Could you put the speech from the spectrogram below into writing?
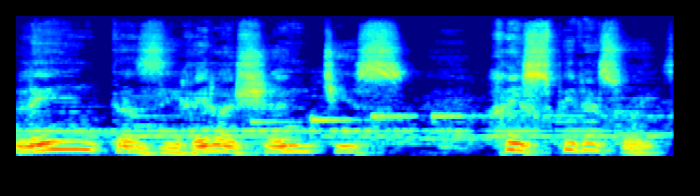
lentas e relaxantes respirações.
